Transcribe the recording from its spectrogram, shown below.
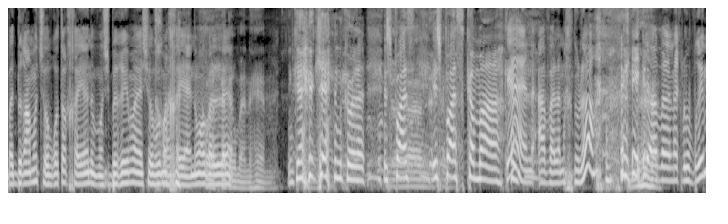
בדרמות שעוברות על חיינו, במשברים אה, שעוברים על נכון. חיינו, כל אבל... אה, החדר מהנהן. כן, כן, כל ה- יש פה הס- יש פה הסכמה. כן, אבל אנחנו לא. כאילו, אבל אנחנו עוברים,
